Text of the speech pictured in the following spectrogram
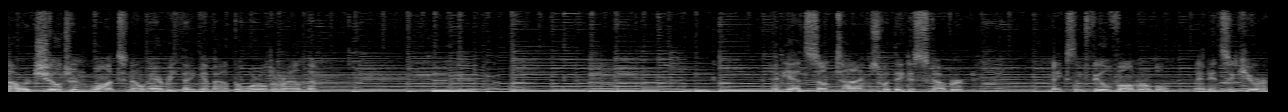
Our children want to know everything about the world around them. And yet, sometimes what they discover makes them feel vulnerable and insecure.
